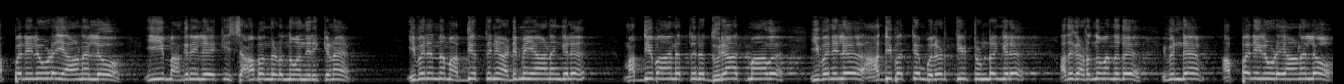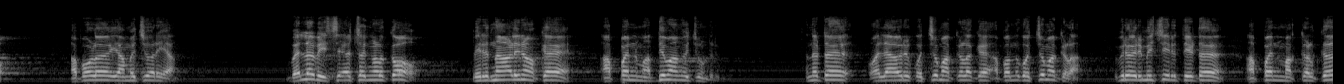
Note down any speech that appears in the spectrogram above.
അപ്പനിലൂടെയാണല്ലോ ഈ മകനിലേക്ക് ശാപം കടന്നു വന്നിരിക്കണേ. ഇവനെന്ന മദ്യത്തിന് അടിമയാണെങ്കിൽ മദ്യപാനത്തിന് ദുരാത്മാവ് ഇവനിൽ ആധിപത്യം പുലർത്തിയിട്ടുണ്ടെങ്കിൽ അത് കടന്നു വന്നത് ഇവന്റെ അപ്പനിലൂടെയാണല്ലോ. അപ്പോൾ ഈ അമ്മച്ചു പറയാം വല്ല വിശേഷങ്ങൾക്കോ പെരുന്നാളിനോ ഒക്കെ അപ്പൻ മദ്യം വാങ്ങിച്ചുകൊണ്ടിരും. എന്നിട്ട് വല്ല ഒരു കൊച്ചുമക്കളൊക്കെ അപ്പം കൊച്ചുമക്കളാ ഇവരൊരുമിച്ചിരുത്തിയിട്ട് അപ്പൻ മക്കൾക്ക്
